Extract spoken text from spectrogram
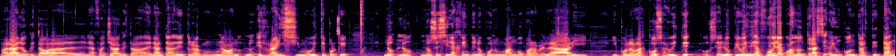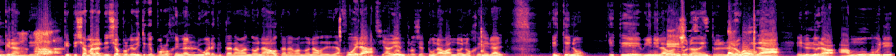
pará, lo que estaba de la fachada que estaba adelante, adentro era como un abandono. no, es rarísimo, ¿viste? Porque no, no, no sé si la gente no pone un mango para arreglar y, y poner las cosas, ¿viste? O sea, lo que ves de afuera cuando entras hay un contraste tan grande que te llama la atención, porque viste que por lo general los lugares que están abandonados están abandonados desde afuera hacia adentro, o sea, es un abandono general. Este no, este viene el abandono adentro, el olor a humedad, el olor a, a mugre,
